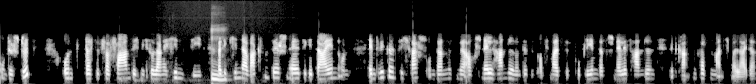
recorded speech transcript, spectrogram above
unterstützt und dass das Verfahren sich nicht so lange hinzieht. Mhm. Weil die Kinder wachsen sehr schnell, sie gedeihen und entwickeln sich rasch und dann müssen wir auch schnell handeln und das ist oftmals das Problem, dass schnelles Handeln mit Krankenkassen manchmal leider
